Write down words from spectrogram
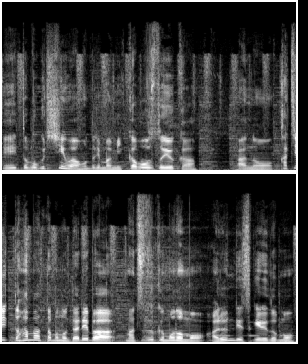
えっ、ー、と、僕自身は本当にまあ三日坊主というか、あの、カチッとはまったものであれば、まあ、続くものもあるんですけれども、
